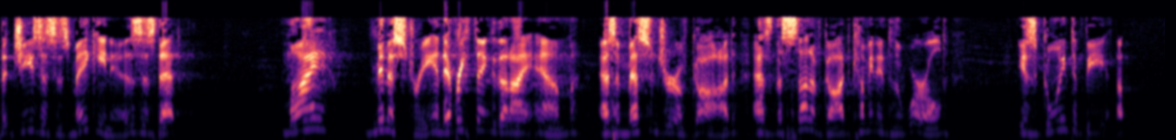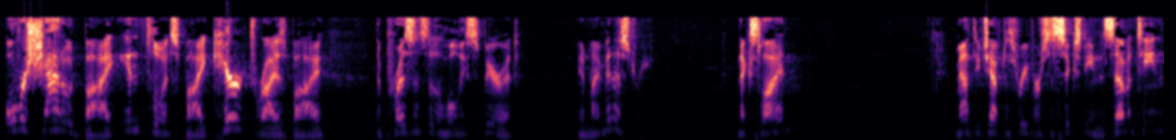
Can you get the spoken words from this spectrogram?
that Jesus is making is, is that my ministry and everything that I am as a messenger of God, as the Son of God coming into the world, is going to be uh, overshadowed by, influenced by, characterized by the presence of the Holy Spirit in my ministry. Next slide. Matthew chapter 3, verses 16 and 17.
